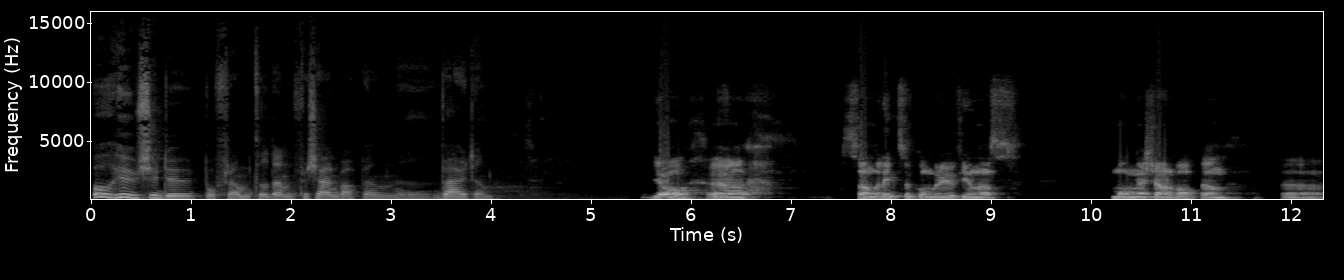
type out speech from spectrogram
Och hur ser du på framtiden för kärnvapen i världen? Ja, eh, sannolikt så kommer det ju finnas många kärnvapen eh, Eh,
